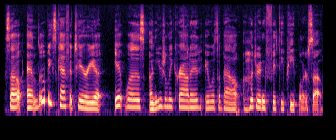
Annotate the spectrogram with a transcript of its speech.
So, at Luby's cafeteria, it was unusually crowded. It was about 150 people or so.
